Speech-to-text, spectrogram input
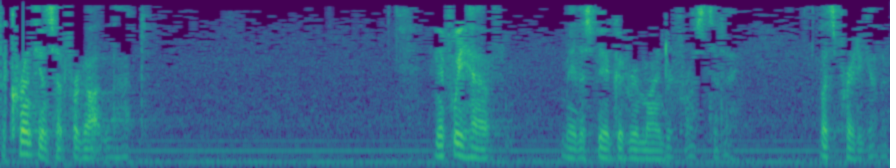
The Corinthians had forgotten that. And if we have, may this be a good reminder for us today. Let's pray together.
